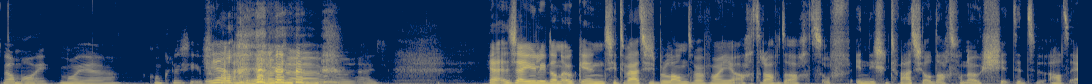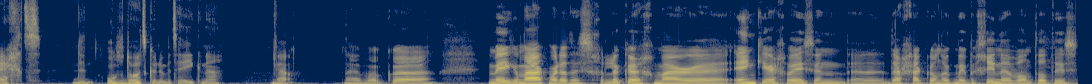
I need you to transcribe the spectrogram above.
Wel mooi. Mooie conclusie. Ja. ja. Ja, en zijn jullie dan ook in situaties beland waarvan je achteraf dacht, of in die situatie al dacht van, oh shit, dit had echt onze dood kunnen betekenen? Ja, dat hebben we ook uh, meegemaakt, maar dat is gelukkig maar uh, één keer geweest. En uh, daar ga ik dan ook mee beginnen, want dat is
